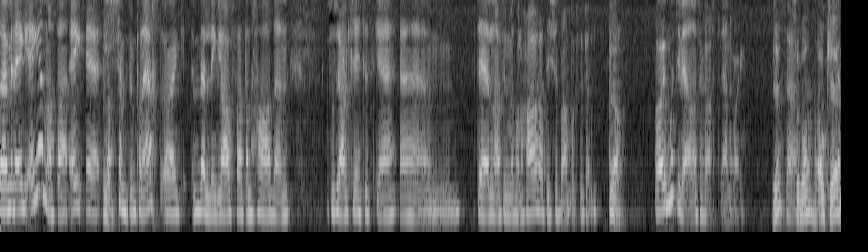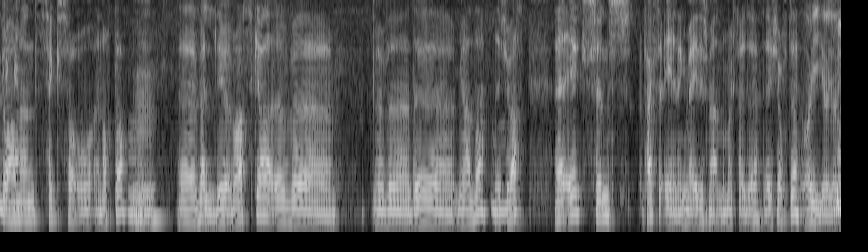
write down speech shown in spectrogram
Nei, men jeg, jeg er åtte. Jeg er Ja. kjempeimponert og veldig glad for at han har den sosialkritiske um, delen av filmen som han har, at det ikke bare er en boksefilm. ja. Og motiverende, så klart. er han jo også. Ja, Så- bra. Ok, Da har vi en sekser og en åtter. Eh, veldig overraska over, over det, Miranda. Det er ikke verst. Eh, jeg syns faktisk er enig med Eidishman, om jeg sier det. Det er ikke ofte. Oi, oi, oi.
